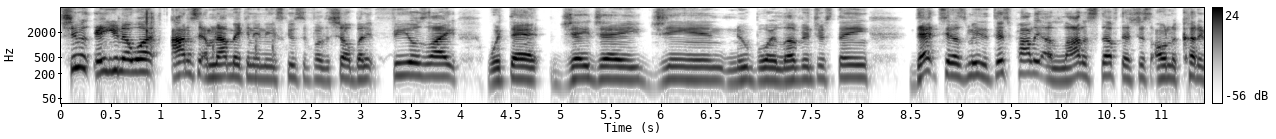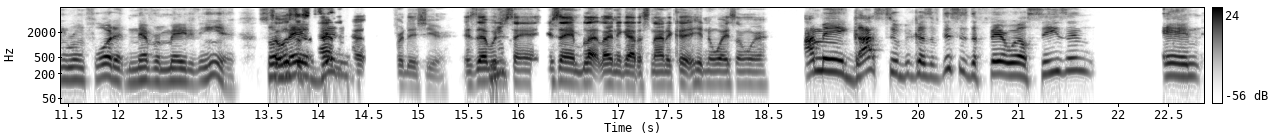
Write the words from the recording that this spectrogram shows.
she was, and you know what? Honestly, I'm not making any excuses for the show, but it feels like with that JJ Jen new boy love interest thing, that tells me that there's probably a lot of stuff that's just on the cutting room floor that never made it in. So, So it may it's a have Snyder been. cut for this year. Is that what you're mm-hmm. saying? You're saying Black Lightning got a Snyder cut hidden away somewhere? I mean, got to because if this is the farewell season, and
